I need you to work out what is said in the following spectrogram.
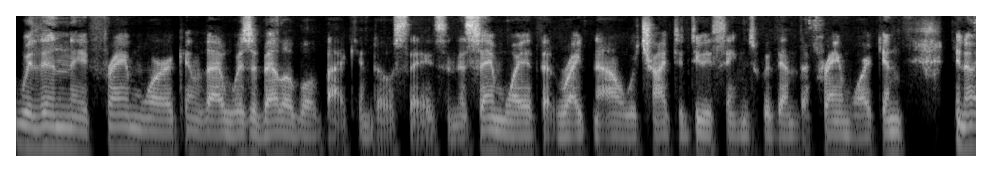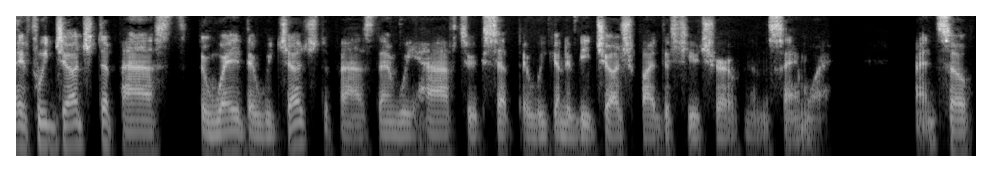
within a framework and that was available back in those days in the same way that right now we try to do things within the framework. And you know if we judge the past the way that we judge the past then we have to accept that we're going to be judged by the future in the same way. And so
